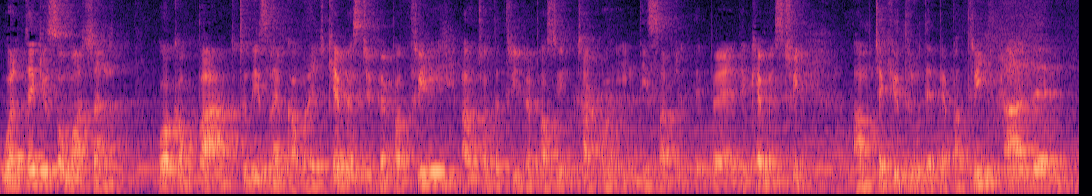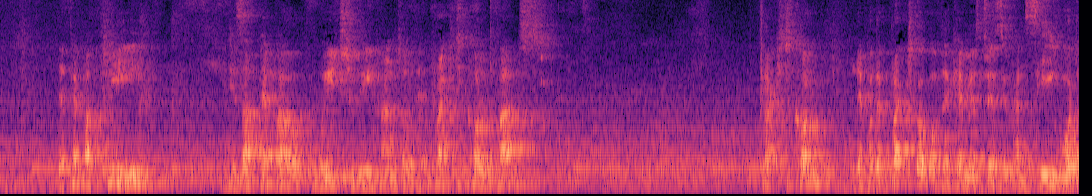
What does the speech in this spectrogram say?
Well, thank you so much and welcome back to this live coverage. Chemistry paper 3 out of the three papers we tackle in this subject, the, the chemistry. I'm take you through the paper 3 and um, the paper 3 it is a paper which we handle the practical parts. Practical, and for the practical of the chemistry, as you can see, what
